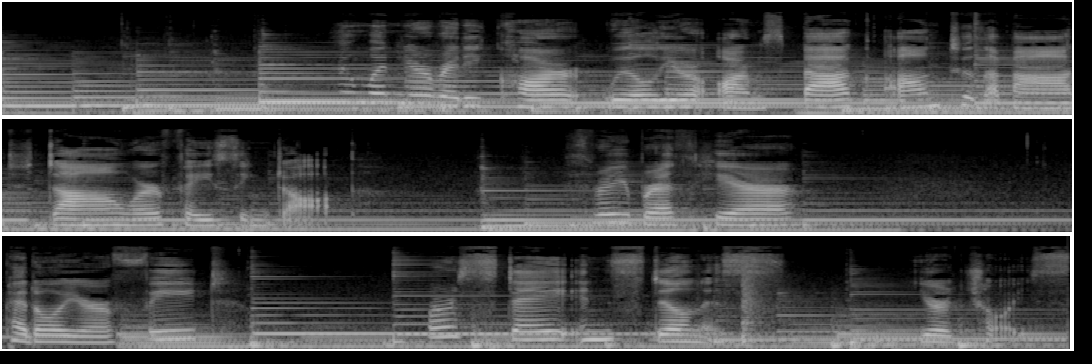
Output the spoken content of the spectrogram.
And when you're ready, cartwheel your arms back onto the mat, downward facing dog. Three breaths here. Pedal your feet or stay in stillness. Your choice.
